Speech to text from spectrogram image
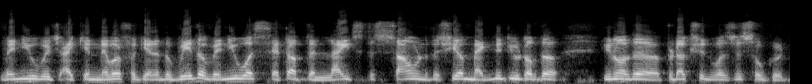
venue which I can never forget. And the way the venue was set up, the lights, the sound, the sheer magnitude of the, you know, the production was just so good.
